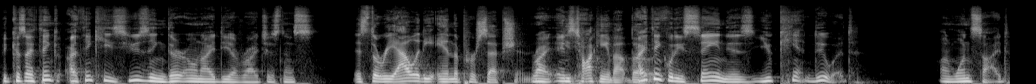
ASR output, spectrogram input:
Because I think I think he's using their own idea of righteousness. it's the reality and the perception Right, and he's talking about both I think what he's saying is you can't do it on one side.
